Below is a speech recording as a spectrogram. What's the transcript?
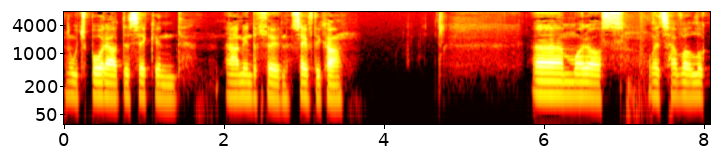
which brought out the second, I um, mean the third safety car. Um, what else? Let's have a look.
